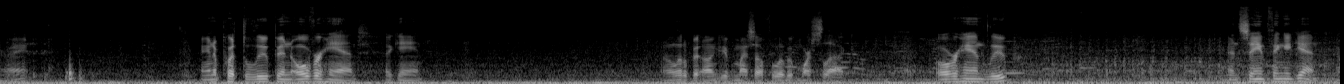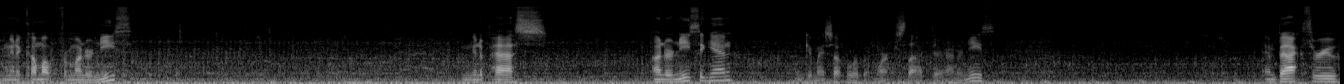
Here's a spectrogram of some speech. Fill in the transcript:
All right. I'm going to put the loop in overhand again. A little bit, I'll give myself a little bit more slack. Overhand loop. And same thing again. I'm going to come up from underneath. I'm going to pass underneath again. And give myself a little bit more slack there. Underneath. And back through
